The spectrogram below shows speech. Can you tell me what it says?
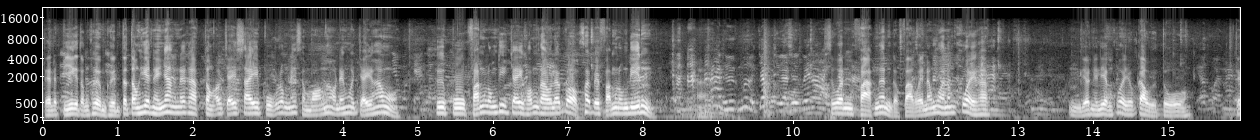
แต่ละปีก็ต้องเพิ่มขึ้นแต่ต้องเฮ็ดให้ยั่งนะครับ ต้องเอาใจใส่ปลูกลงในสมองเฮาในหัวใจเฮาคือปลูกฝังลงที่ใจของเราแล้วก็ค่อยไปฝังลงดินส่วนฝากเงินกับฝากไว้น้ำงัวน้ำข้วยครับเดี๋ยวนี้เลี้ยงข้วยอาเก่าอยู่โต แต่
